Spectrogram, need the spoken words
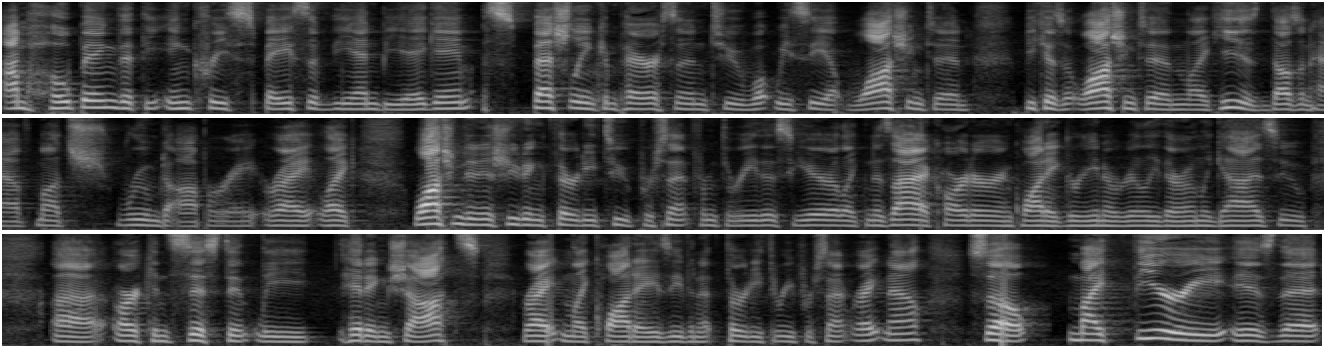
I'm hoping that the increased space of the NBA game, especially in comparison to what we see at Washington, because at Washington, like he just doesn't have much room to operate, right? Like Washington is shooting 32% from three this year. Like Nahziah Carter and Quade Green are really their only guys who uh, are consistently hitting shots, right? And like Quade is even at 33% right now. So my theory is that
